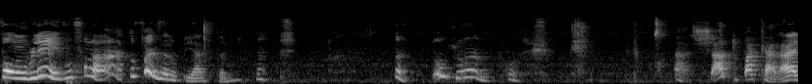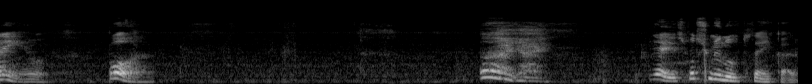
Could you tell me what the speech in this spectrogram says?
vão ler e vão falar, ah, tô fazendo piada também. Ah tô zoando. Ah, chato pra caralho, hein? Eu, porra. Ai, ai. E é isso. Quantos minutos tem, cara?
